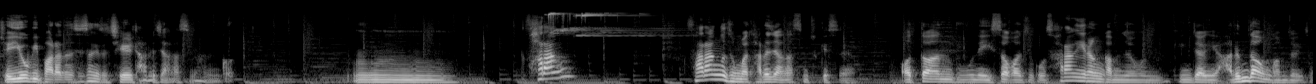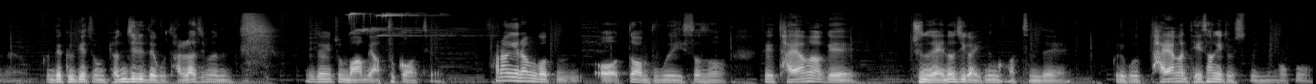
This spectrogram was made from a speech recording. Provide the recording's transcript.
제이홉이 바라는 세상에서 제일 다르지 않았으면 하는 것. 음 사랑? 사랑은 정말 다르지 않았으면 좋겠어요. 어떠한 부분에 있어가지고 사랑이란 감정은 굉장히 아름다운 감정이잖아요. 근데 그게 좀 변질이 되고 달라지면 굉장히 좀 마음이 아플 것 같아요. 사랑이란 것은 어떠한 부분에 있어서 되게 다양하게 주는 에너지가 있는 것 같은데 그리고 다양한 대상이 될 수도 있는 거고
